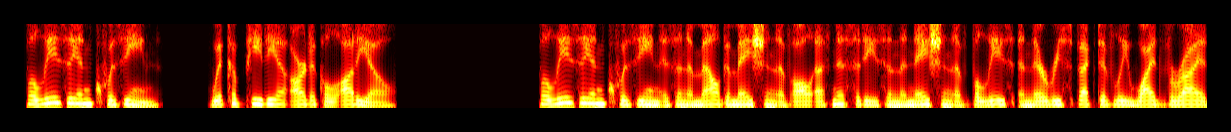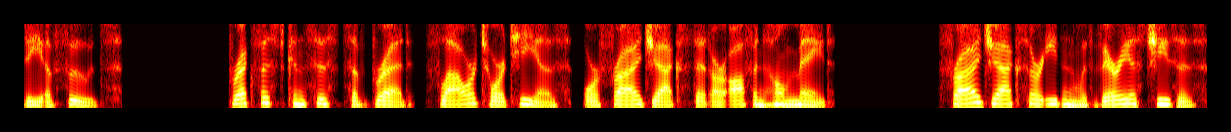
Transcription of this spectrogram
Belizean cuisine, Wikipedia article audio. Belizean cuisine is an amalgamation of all ethnicities in the nation of Belize and their respectively wide variety of foods. Breakfast consists of bread, flour tortillas, or fry jacks that are often homemade. Fry jacks are eaten with various cheeses,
